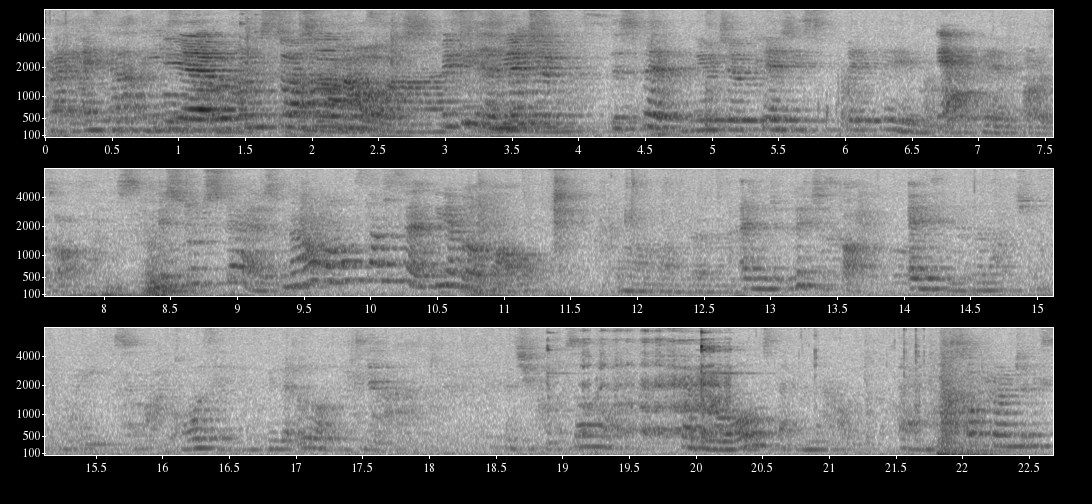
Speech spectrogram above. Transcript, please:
Right, exactly. Yeah, we're going to start on horse. Speaking of YouTube, this bit, YouTube, Katie's big theme. Yeah. Okay, for us all. Is it upstairs? No, no, it's downstairs, the yellow ball. Oh, oh, God. And Richard's got everything for the mansion, right? So I goes in with my little log to that. And she goes, oh, they're all then now. Um, swap her onto this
